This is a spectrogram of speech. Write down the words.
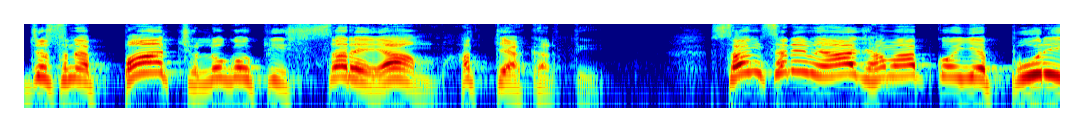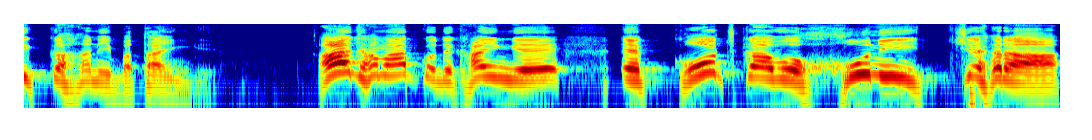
जिसने पाँच लोगों की सरेआम हत्या कर दी? सनसनी में आज हम आपको ये पूरी कहानी बताएँगे। आज हम आपको दिखाएँगे एक कोच का वो खूनी चेहरा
